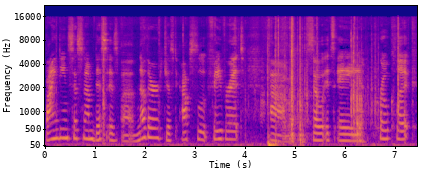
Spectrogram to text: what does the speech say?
binding system. This is another just absolute favorite. Um, so it's a ProClick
